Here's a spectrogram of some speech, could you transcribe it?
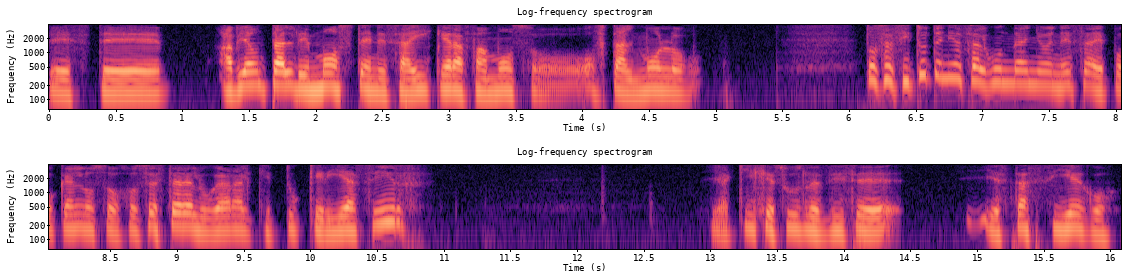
Este, había un tal Demóstenes ahí que era famoso oftalmólogo. Entonces, si tú tenías algún daño en esa época en los ojos, este era el lugar al que tú querías ir. Y aquí Jesús les dice, y estás ciego,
